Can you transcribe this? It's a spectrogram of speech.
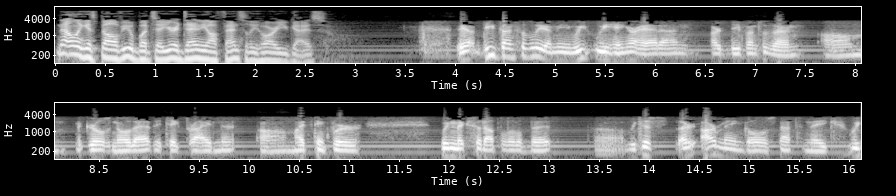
not only against Bellevue, but uh, your identity offensively? Who are you guys? Yeah, defensively, I mean, we we hang our hat on our defensive end. Um, the girls know that; they take pride in it. Um, I think we're we mix it up a little bit. Uh, we just our, our main goal is not to make we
